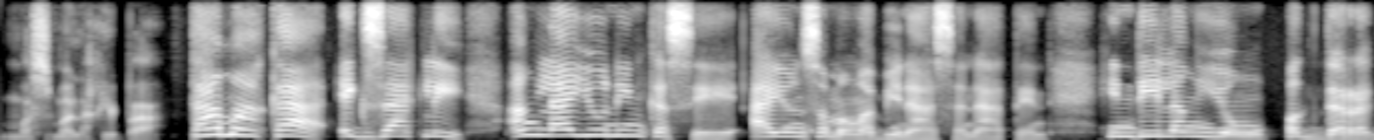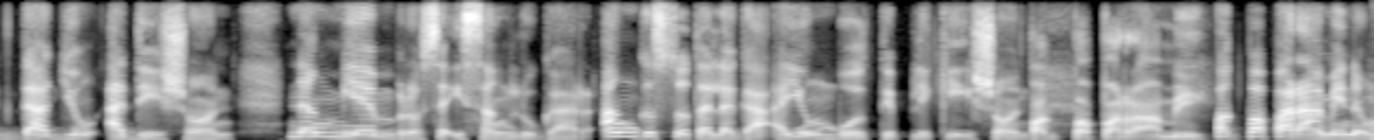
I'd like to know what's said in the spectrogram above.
mas malaki pa. Tama ka, exactly. Ang layunin kasi, ayon sa mga binasa natin, hindi lang yung pagdaragdag yung addition ng miyembro sa isang lugar. Ang gusto talaga ay yung multiplication. Pagpaparami. Pagpaparami ng,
